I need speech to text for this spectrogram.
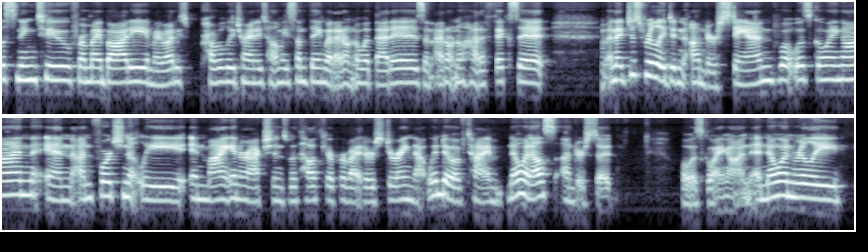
listening to from my body. And my body's probably trying to tell me something, but I don't know what that is. And I don't know how to fix it. And I just really didn't understand what was going on. And unfortunately, in my interactions with healthcare providers during that window of time, no one else understood what was going on. And no one really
